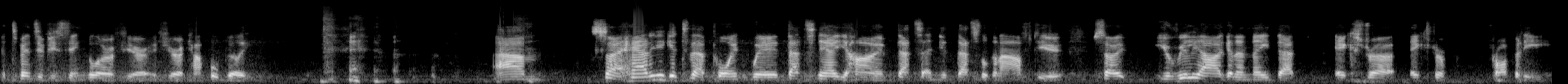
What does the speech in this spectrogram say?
it depends if you're single or if you're if you're a couple, Billy. Um, so how do you get to that point where that's now your home? That's and you, that's looking after you. So you really are going to need that extra extra property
